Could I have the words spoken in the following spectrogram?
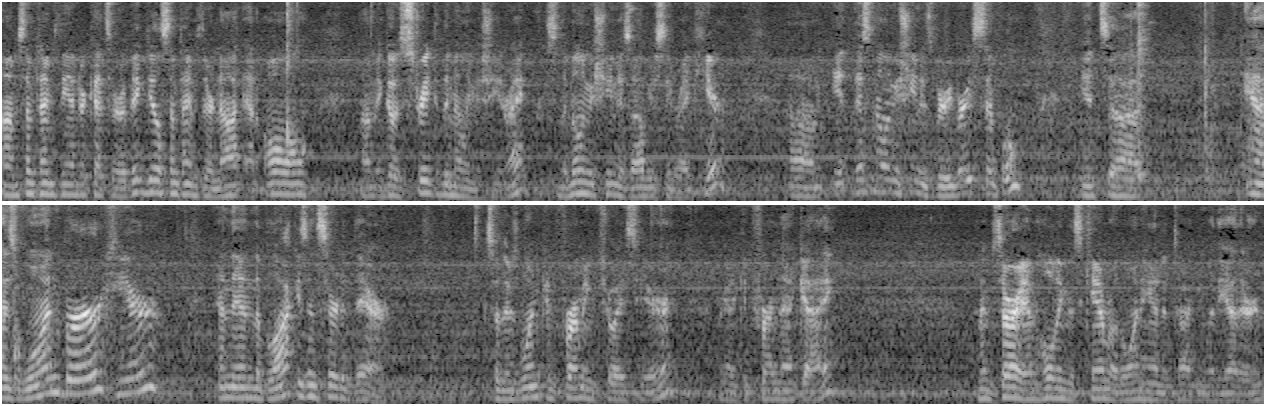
um, sometimes the undercuts are a big deal, sometimes they're not at all. Um, it goes straight to the milling machine, right? So the milling machine is obviously right here. Um, it, this milling machine is very, very simple. It uh, has one burr here, and then the block is inserted there. So there's one confirming choice here. We're gonna confirm that guy. I'm sorry, I'm holding this camera with one hand and talking with the other.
